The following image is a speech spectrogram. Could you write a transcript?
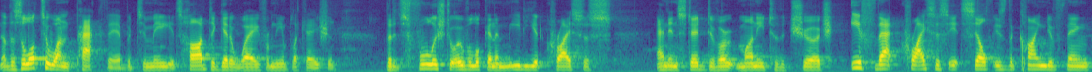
Now, there's a lot to unpack there, but to me, it's hard to get away from the implication that it's foolish to overlook an immediate crisis and instead devote money to the church if that crisis itself is the kind of thing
